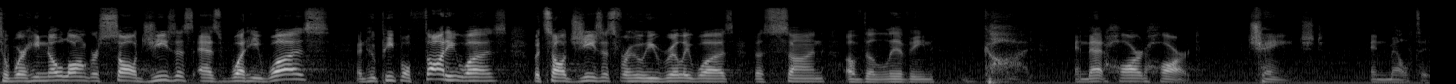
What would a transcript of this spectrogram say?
to where he no longer saw Jesus as what he was and who people thought he was, but saw Jesus for who he really was the Son of the living God. And that hard heart changed and melted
